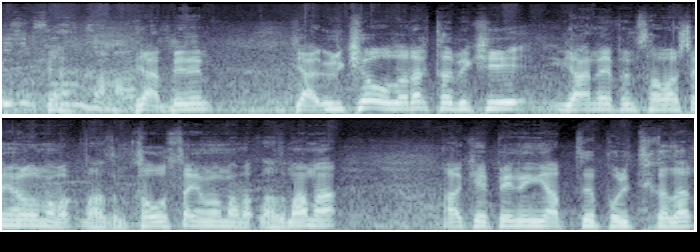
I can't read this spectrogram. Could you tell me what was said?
Bizim sorumuz ama. Yani benim ya ülke olarak tabii ki yani hepimiz savaştan yana olmamak lazım. Kaostan yana olmamak lazım ama AKP'nin yaptığı politikalar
